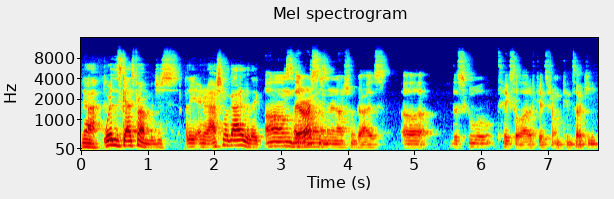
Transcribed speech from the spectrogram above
Yeah. Where are these guys from? Just are they international guys or like? Um, there are guys? some international guys. Uh, the school takes a lot of kids from Kentucky,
